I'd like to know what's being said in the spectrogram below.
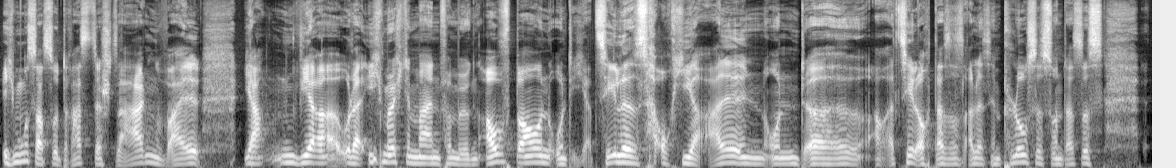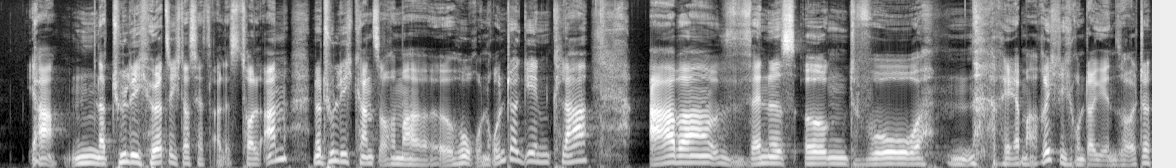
Ich muss das so drastisch sagen, weil ja, wir oder ich möchte mein Vermögen aufbauen und ich erzähle es auch hier allen und äh, erzähle auch, dass es alles im Plus ist und dass es ja, natürlich hört sich das jetzt alles toll an. Natürlich kann es auch immer äh, hoch und runter gehen, klar. Aber wenn es irgendwo nachher mal richtig runtergehen sollte,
